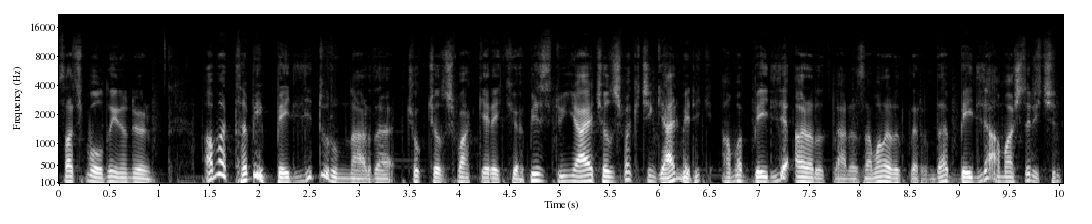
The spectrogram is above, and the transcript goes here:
saçma olduğuna inanıyorum. Ama tabii belli durumlarda çok çalışmak gerekiyor. Biz dünyaya çalışmak için gelmedik ama belli aralıklarda, zaman aralıklarında belli amaçlar için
